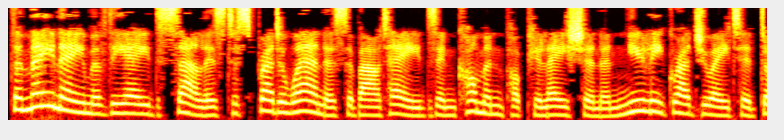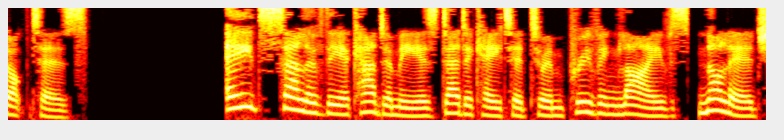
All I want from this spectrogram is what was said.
The main aim of the AIDS cell is to spread awareness about AIDS in common population and newly graduated doctors. AIDS Cell of the Academy is dedicated to improving lives, knowledge,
